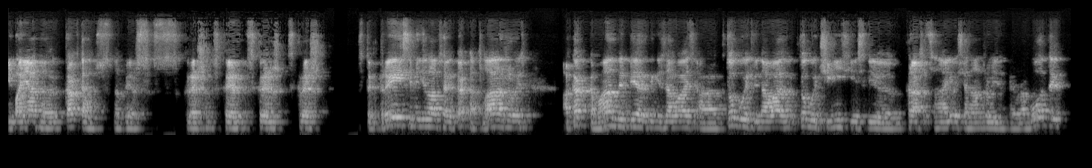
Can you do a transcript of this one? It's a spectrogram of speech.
Непонятно, как там, например, с крэшем, с crash, с crash, с crash с трейсами дела обстоят, как отлаживать, а как команды переорганизовать, а кто будет виноват, кто будет чинить, если крашится на iOS, а на Android, например, работает.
